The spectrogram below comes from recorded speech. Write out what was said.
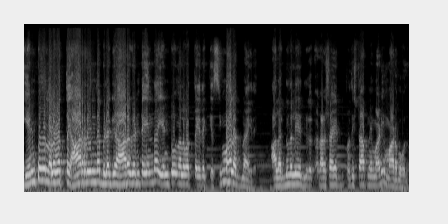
ಎಂಟು ನಲವತ್ತ ಆರರಿಂದ ಬೆಳಗ್ಗೆ ಆರು ಗಂಟೆಯಿಂದ ಎಂಟು ನಲವತ್ತೈದಕ್ಕೆ ಸಿಂಹ ಲಗ್ನ ಇದೆ. ಆ ಲಗ್ನದಲ್ಲಿ ಕಳಶ ಪ್ರತಿಷ್ಠಾಪನೆ ಮಾಡಿ ಮಾಡಬಹುದು.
